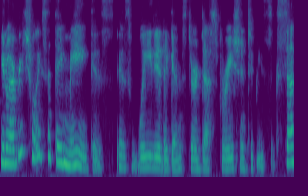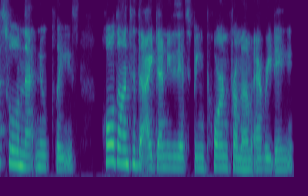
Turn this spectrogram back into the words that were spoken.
You know, every choice that they make is is weighted against their desperation to be successful in that new place, hold on to the identity that's being torn from them every day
